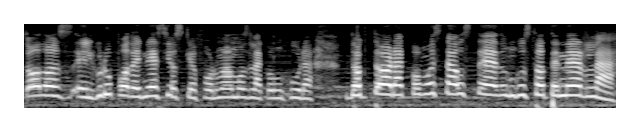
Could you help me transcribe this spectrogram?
todos el grupo de necios que formamos la conjura. Doctora, ¿cómo está usted? Un gusto tenerla.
